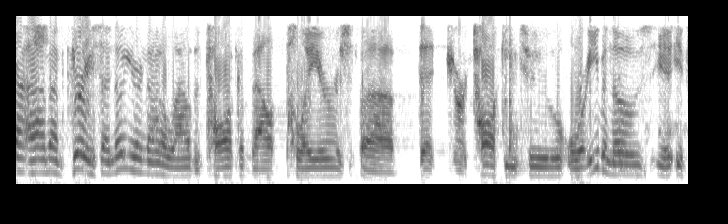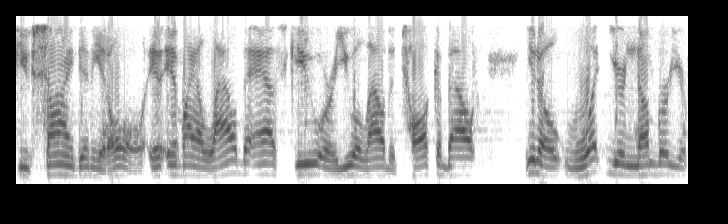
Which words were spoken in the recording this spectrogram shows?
I'm, I'm curious. I know you're not allowed to talk about players uh, that you're talking to, or even those if you've signed any at all. Am I allowed to ask you, or are you allowed to talk about, you know, what your number, your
